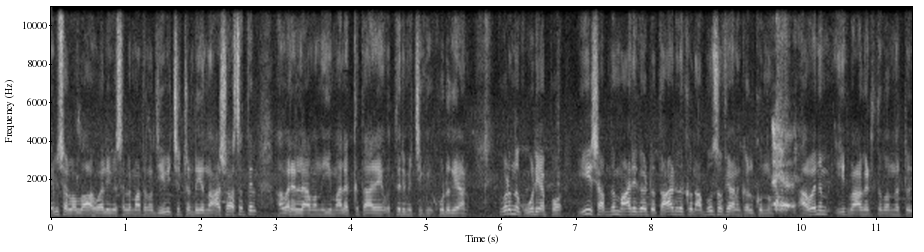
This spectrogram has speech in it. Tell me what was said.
നബി സല്ലാഹു അലൈ വസല്ലം തങ്ങൾ ജീവിച്ചിട്ടുണ്ട് എന്ന ആശ്വാസത്തിൽ അവരെല്ലാം വന്ന് ഈ മലക്ക് താഴെ ഒത്തൊരുമിച്ച് കൂടുകയാണ്. ഇവിടുന്ന് കൂടിയപ്പോൾ ഈ ശബ്ദം മാറി കേട്ടു? താഴെ നിൽക്കുന്ന അബൂ സുഫിയാൻ കേൾക്കുന്നു. അവനും ഈ ഭാഗത്ത് വന്നിട്ട്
